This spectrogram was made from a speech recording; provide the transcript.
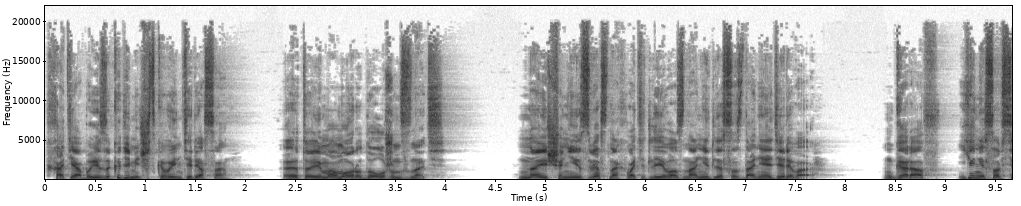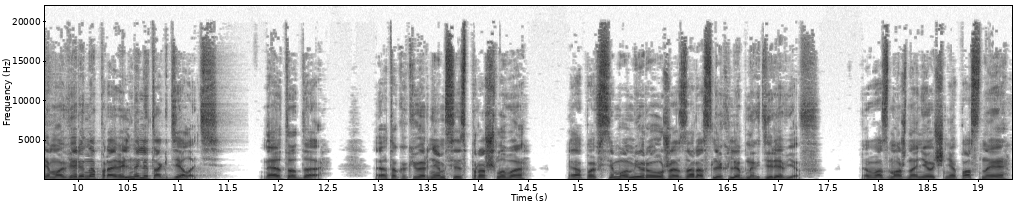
хотя бы из академического интереса. Это и Мамору должен знать. Но ещё неизвестно, хватит ли его знаний для создания дерева. Гараф, я не совсем уверена, правильно ли так делать. Это да. А то как вернёмся из прошлого, а по всему миру уже заросли хлебных деревьев. Возможно, они очень опасные,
